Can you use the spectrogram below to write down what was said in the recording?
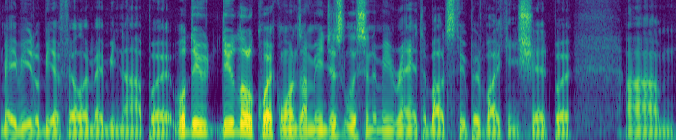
Maybe it'll be a filler, maybe not. But we'll do do little quick ones. I mean, just listen to me rant about stupid Viking shit. But um,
